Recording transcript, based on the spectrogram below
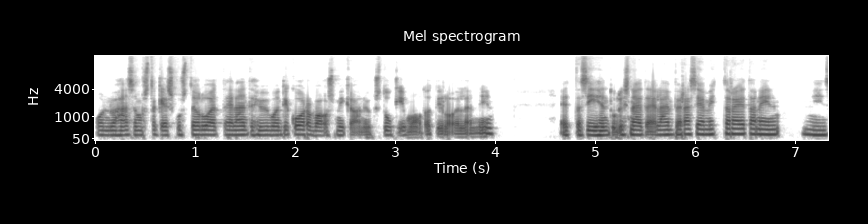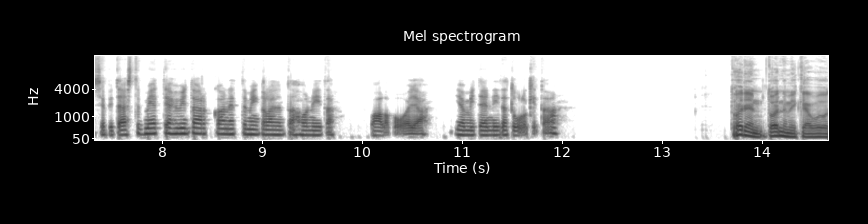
on vähän sellaista keskustelua, että eläinten hyvinvointikorvaus, mikä on yksi tukimuoto tiloille, niin että siihen tulisi näitä eläinperäisiä mittareita, niin, niin se pitää sitten miettiä hyvin tarkkaan, että minkälainen taho niitä valvoo ja, ja miten niitä tulkitaan. Toinen, toinen, mikä voi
